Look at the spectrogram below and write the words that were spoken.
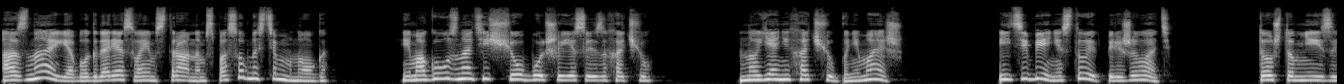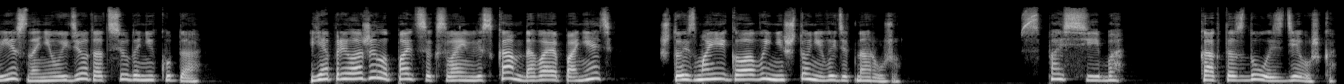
А знаю я благодаря своим странным способностям много. И могу узнать еще больше, если захочу. Но я не хочу, понимаешь? И тебе не стоит переживать. То, что мне известно, не уйдет отсюда никуда. Я приложила пальцы к своим вискам, давая понять, что из моей головы ничто не выйдет наружу. «Спасибо», — как-то сдулась девушка.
